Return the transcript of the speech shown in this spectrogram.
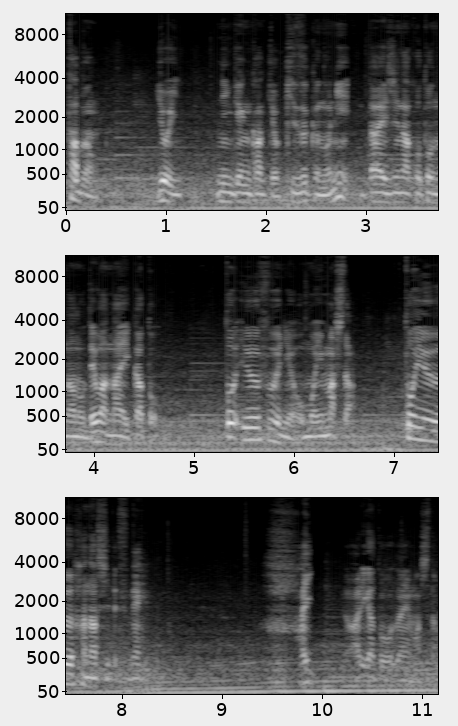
多分、良い人間関係を築くのに大事なことなのではないかと、というふうに思いました。という話ですね。はい。ありがとうございました。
